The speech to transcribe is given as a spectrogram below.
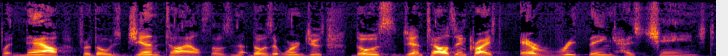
but now for those Gentiles, those, those that weren't Jews, those Gentiles in Christ, everything has changed.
